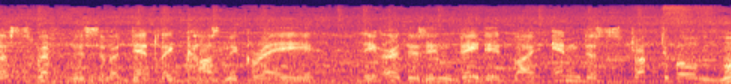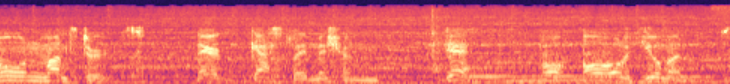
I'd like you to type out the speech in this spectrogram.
The swiftness of a deadly cosmic ray, the Earth is invaded by indestructible moon monsters. Their ghastly mission, death for all humans.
